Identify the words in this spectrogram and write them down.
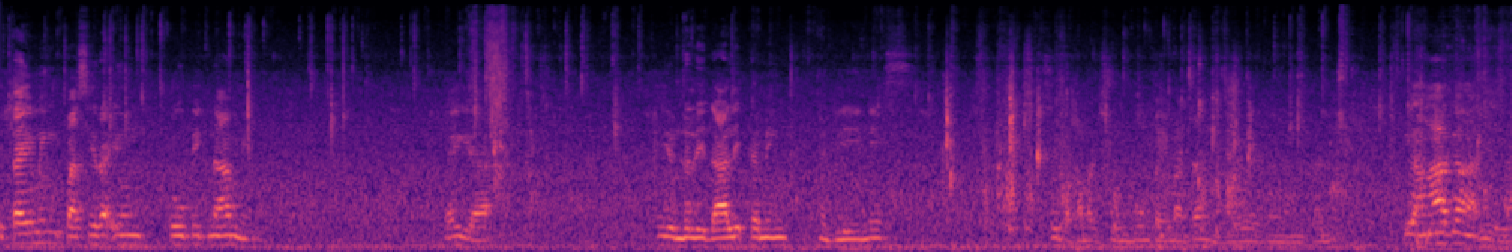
I-timing pa, sira yung tubig namin. Kaya, yun, dali-dali kaming naglinis. Kasi baka magsumbong kay madam. Bawal na ng ano. Kaya ang aga nga nila.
